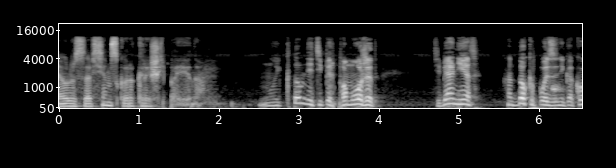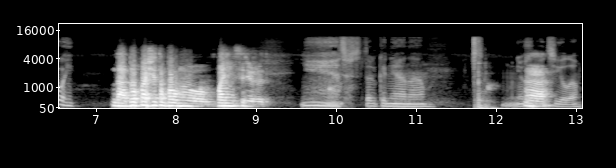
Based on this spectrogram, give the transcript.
Я уже совсем скоро крышей поеду. Ну и кто мне теперь поможет? Тебя нет. От дока пользы никакой. Да, док вообще там, по-моему, в больнице лежит. Нет, только не она. Мне А. хватило.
